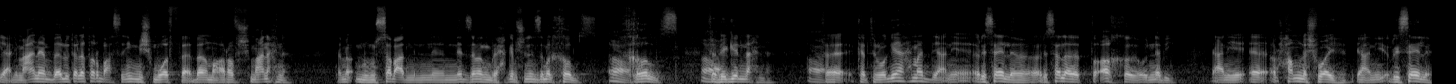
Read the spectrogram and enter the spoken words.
يعني معانا بقاله 3 4 سنين مش موفق بقى ما أعرفش معانا إحنا. تمام؟ مستبعد من من نادي الزمالك ما بيحكمش نادي الزمالك خالص آه. خالص. آه. فبيجي لنا إحنا. آه. فكابتن وجيه أحمد يعني رسالة رسالة أخ والنبي. يعني آه، ارحمنا شوية يعني رسالة.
